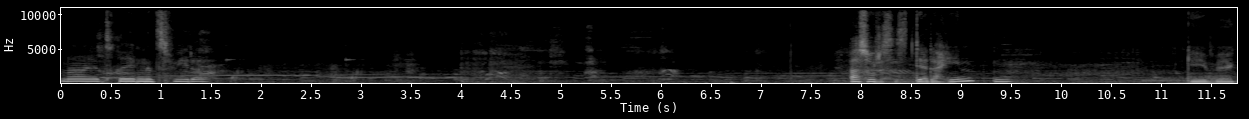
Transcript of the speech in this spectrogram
Na, jetzt regnet es wieder. Achso, das ist der da hinten. Geh weg.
